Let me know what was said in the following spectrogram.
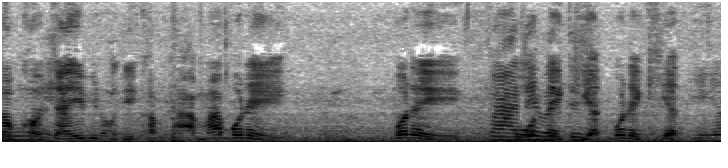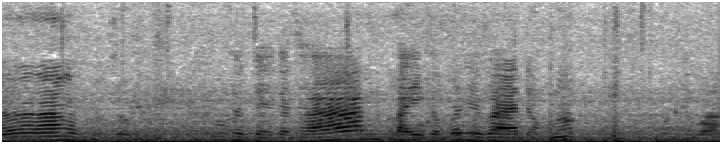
ครับด้วยเข้าใจพี่น้องที่คำถามมาบ่ได้บ่ได้ว่าโกรได้ธว่าได้แต่เกลียดบ่ได้เครียดอีหยังบ่เข้าใจก็ถามไปก็บ่ได้ว่าดอกเนาะบ่ได้ว่า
